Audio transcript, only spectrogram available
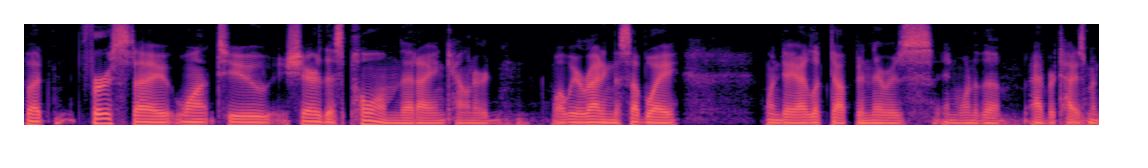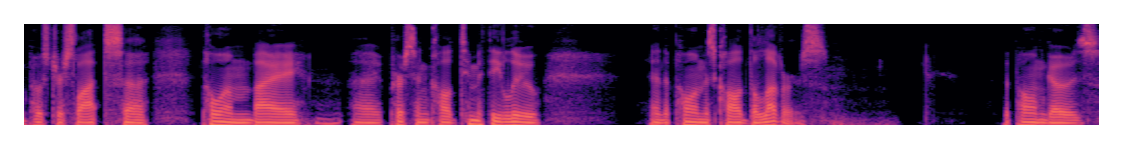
But first, I want to share this poem that I encountered while we were riding the subway one day I looked up and there was in one of the advertisement poster slots a poem by a person called Timothy Liu. And the poem is called The Lovers. The poem goes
